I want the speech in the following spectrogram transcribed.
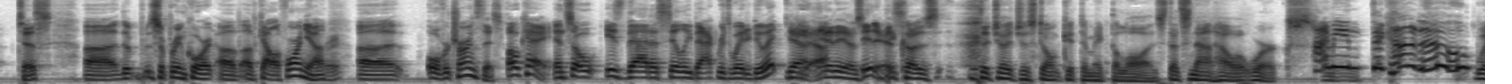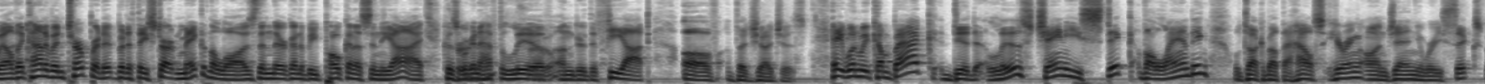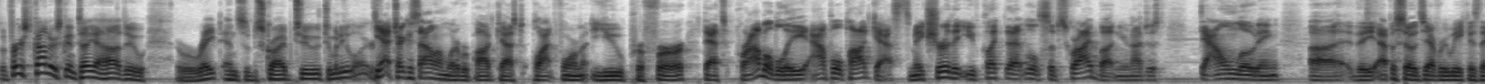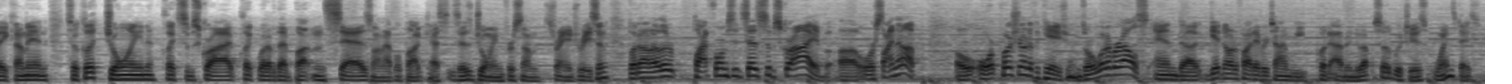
uh, the Supreme Court of, of California. Uh, Overturns this. Okay. And so is that a silly backwards way to do it? Yeah, it is. It is. Because the judges don't get to make the laws. That's not how it works. I mean, they kind of do. Well, they kind of interpret it, but if they start making the laws, then they're going to be poking us in the eye because we're going to have to live under the fiat of the judges. Hey, when we come back, did Liz Cheney stick the landing? We'll talk about the House hearing on January 6th. But first, Connor's going to tell you how to rate and subscribe to Too Many Lawyers. Yeah, check us out on whatever podcast platform you prefer. That's probably Apple Podcasts. Make sure that you've clicked that little subscribe button. You're not just downloading uh, the episodes every week as they come in. So click join, click subscribe, click whatever that button says. On Apple Podcasts, it says join for some strange reason. But on other platforms, it says subscribe uh, or sign up or, or push notifications or whatever else and uh, get notified every time we put out a new episode, which is Wednesdays.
